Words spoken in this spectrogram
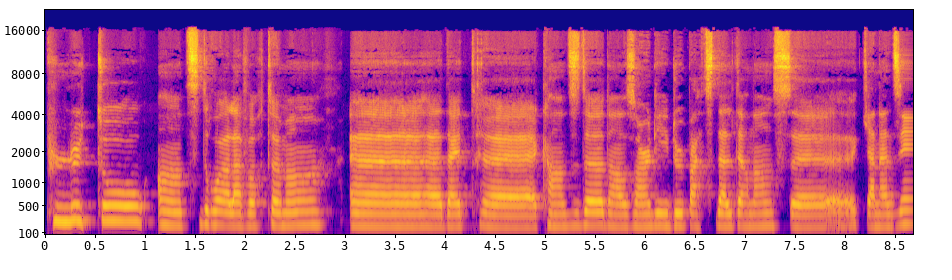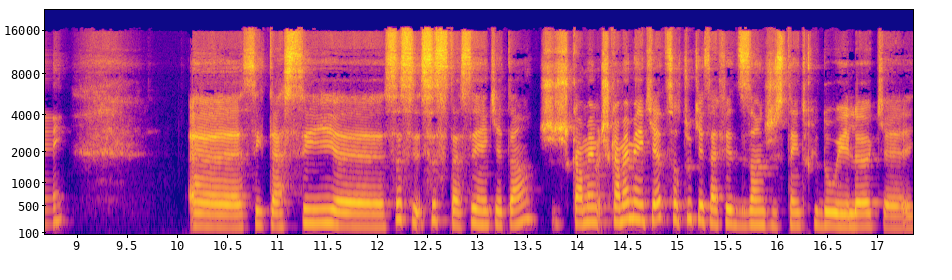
plutôt anti-droit à l'avortement, euh, d'être euh, candidat dans un des deux partis d'alternance euh, canadiens. C'est assez, ça c'est assez inquiétant. Je suis quand même, je suis quand même inquiète, surtout que ça fait dix ans que Justin Trudeau est là, que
